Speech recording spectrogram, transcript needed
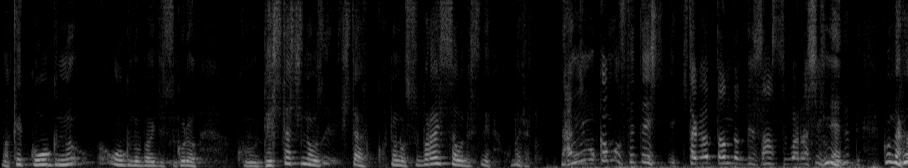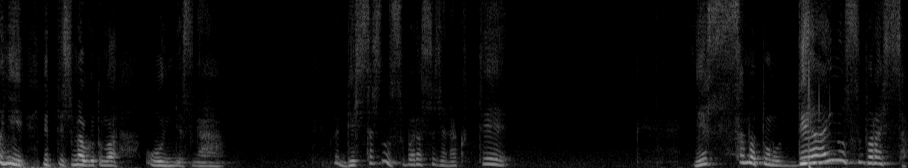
まあ、結構多くの多くの場合ですこれをこの弟子たちのしたことの素晴らしさをですね褒めた何もかも捨てて従ったんだってさ素晴らしいね。ってこんなふうに言ってしまうことが多いんですが弟子たちの素晴らしさじゃなくてイエス様との出会いの素晴らしさ。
